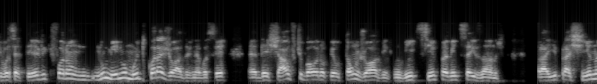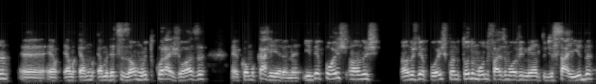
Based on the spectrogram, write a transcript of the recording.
que você teve que foram, no mínimo, muito corajosas. Né? Você é, deixar o futebol europeu tão jovem, com 25 para 26 anos, para ir para a China é, é, é, uma decisão muito corajosa como carreira. Né? E depois, anos, anos depois, quando todo mundo faz o um movimento de saída,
